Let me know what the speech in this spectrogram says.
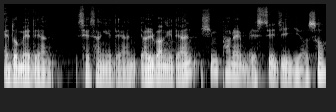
에돔에 대한 세상에 대한 열방에 대한 심판의 메시지에 이어서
